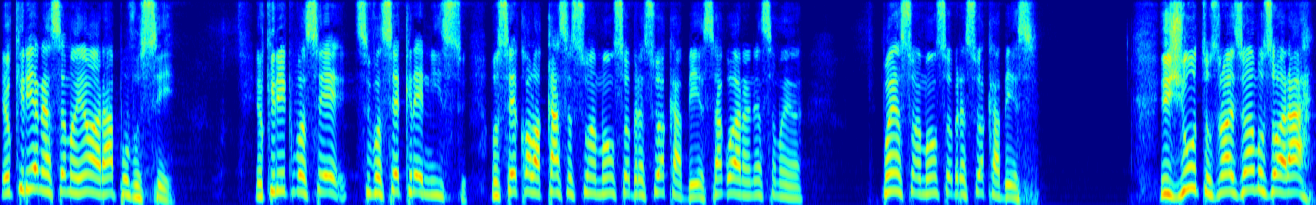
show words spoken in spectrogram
Eu queria nessa manhã orar por você. Eu queria que você, se você crê nisso, você colocasse a sua mão sobre a sua cabeça agora nessa manhã. Põe a sua mão sobre a sua cabeça. E juntos nós vamos orar.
